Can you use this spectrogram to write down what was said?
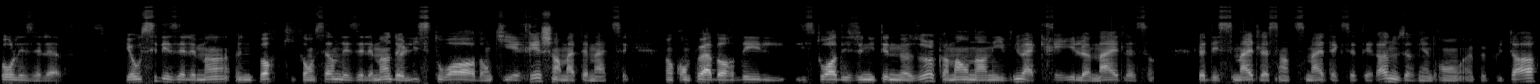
pour les élèves. Il y a aussi des éléments, une porte qui concerne les éléments de l'histoire, donc qui est riche en mathématiques. Donc, on peut aborder l'histoire des unités de mesure, comment on en est venu à créer le mètre, le, décimètre, le centimètre, etc. Nous y reviendrons un peu plus tard.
